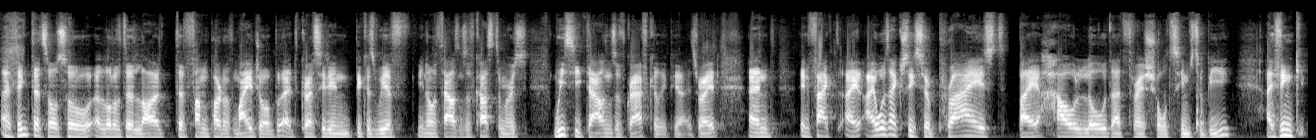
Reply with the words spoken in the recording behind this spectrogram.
I think that's also a lot of the lar- the fun part of my job at GraphCDN because we have you know thousands of customers. We see thousands of GraphQL APIs, right? And in fact, I, I was actually surprised by how low that threshold seems to be. I think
